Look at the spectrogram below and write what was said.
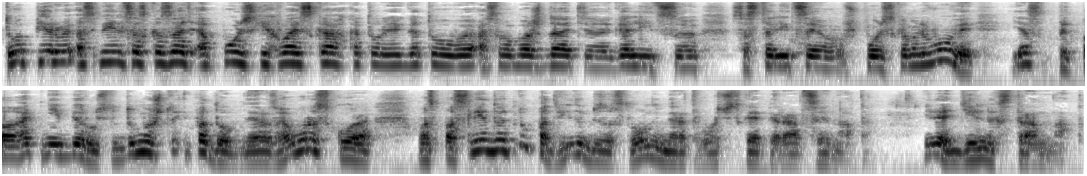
Кто первый осмелится сказать о польских войсках, которые готовы освобождать э, Галицию со столицей в польском Львове, я предполагать не берусь. Но думаю, что и подобные разговоры скоро воспоследуют ну, под видом, безусловно, миротворческой операции НАТО или отдельных стран НАТО,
